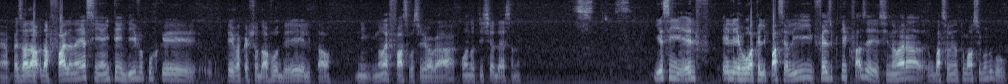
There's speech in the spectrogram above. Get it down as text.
É, apesar da, da, falha, né? E assim, é entendível porque teve a questão do avô dele e tal. Não é fácil você jogar com a notícia dessa, né? E assim, ele, ele errou aquele passe ali e fez o que tinha que fazer, senão era o Barcelona tomar o segundo gol.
